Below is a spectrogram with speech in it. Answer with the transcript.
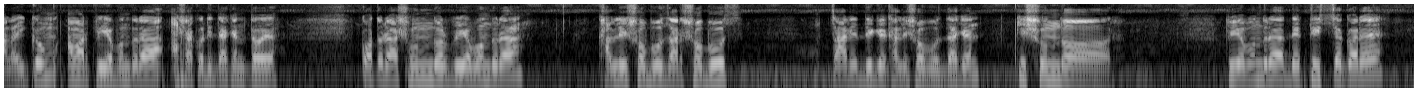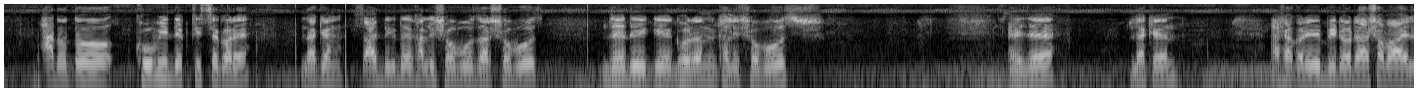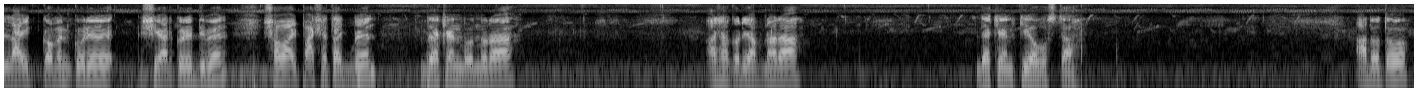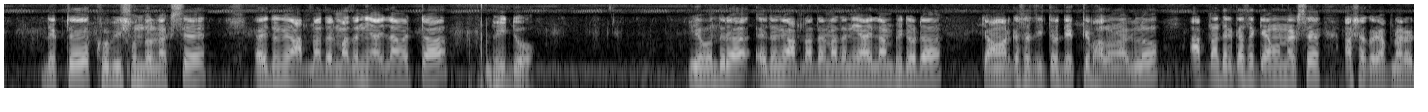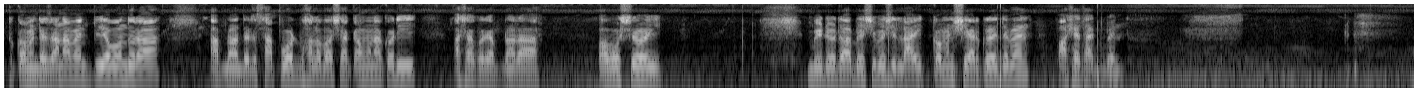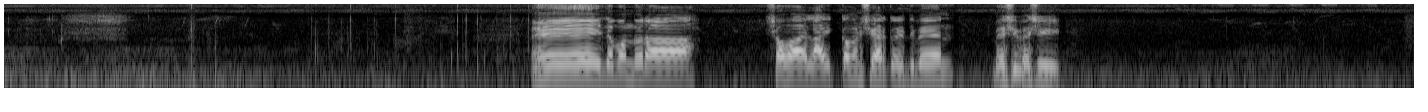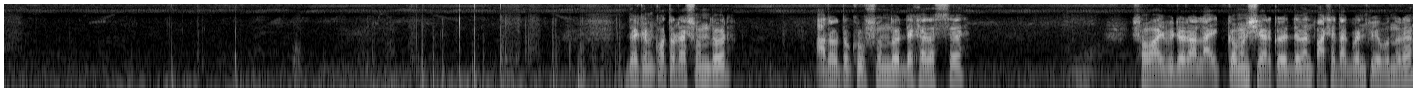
আলাইকুম আমার প্রিয় বন্ধুরা, আশা করি দেখেন তো কতটা সুন্দর প্রিয় বন্ধুরা। খালি সবুজ আর সবুজ, চারিদিকে খালি সবুজ, দেখেন কি সুন্দর। প্রিয় বন্ধুরা, দেখতে ইচ্ছে করে, আদৌ তো খুবই দেখতে ইচ্ছে করে। দেখেন চারদিক দিয়ে খালি সবুজ আর সবুজ, যেদিকে ঘোরান খালি সবুজ। এই যে, দেখেন, আশা করি ভিডিওটা সবাই লাইক কমেন্ট করে শেয়ার করে দিবেন। সবাই পাশে থাকবেন। দেখেন বন্ধুরা, আশা করি আপনারা দেখেন কি অবস্থা। আদত দেখতে খুবই সুন্দর লাগছে। এই জন্য আপনাদের মাঝে নিয়ে আইলাম একটা ভিডিও। প্রিয় বন্ধুরা, এই জন্য আপনাদের মাঝে নিয়ে আইলাম ভিডিওটা। আমার কাছে যেহেতু দেখতে ভালো লাগল। আপনাদের কাছে কেমন লাগছে? আশা করি আপনারা একটু কমেন্টে জানাবেন, প্রিয় বন্ধুরা। আপনাদের সাপোর্ট ভালোবাসা কামনা করি। আশা করি আপনারা অবশ্যই ভিডিওটা বেশি বেশি লাইক কমেন্ট শেয়ার করে দেবেন। পাশে থাকবেন। এই যে বন্ধুরা, সবাই লাইক কমেন্ট শেয়ার করে দিবেন। বেশি বেশি দেখেন কতটা সুন্দর। আরও তো খুব সুন্দর দেখা যাচ্ছে। সবাই ভিডিওটা লাইক কমেন্ট শেয়ার করে দেবেন। পাশে থাকবেন প্রিয় বন্ধুরা।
